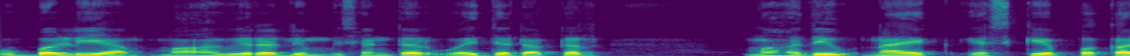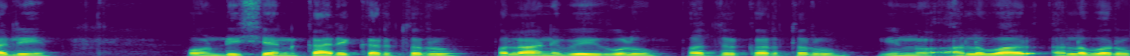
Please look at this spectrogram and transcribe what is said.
ಹುಬ್ಬಳ್ಳಿಯ ಮಹಾವೀರ ಲಿಂಬ್ ಸೆಂಟರ್ ವೈದ್ಯ doctor Mahadev Nayak S K Pakali foundation ಕಾರ್ಯಕರ್ತರು, ಫಲಾನುಭವಿಗಳು, ಪತ್ರಕರ್ತರು ಇನ್ನು ಹಲವಾರು ಹಲವರು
